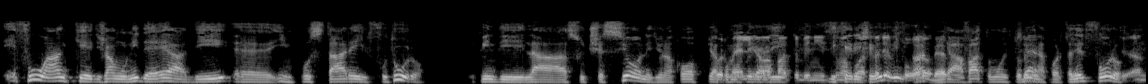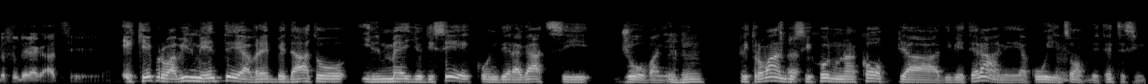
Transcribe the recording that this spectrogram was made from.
e fu anche diciamo, un'idea di eh, impostare il futuro, quindi la successione di una coppia come che aveva di, fatto di benissimo a Cherici Porta del Vedovini, Foro. Ah, che aveva fatto molto Sì, bene a Porta sì, del Foro tirando su dei ragazzi. E che probabilmente avrebbe dato il meglio di sé con dei ragazzi giovani, Mhm. ritrovandosi con una coppia di veterani a cui Mm. insomma ovviamente si,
